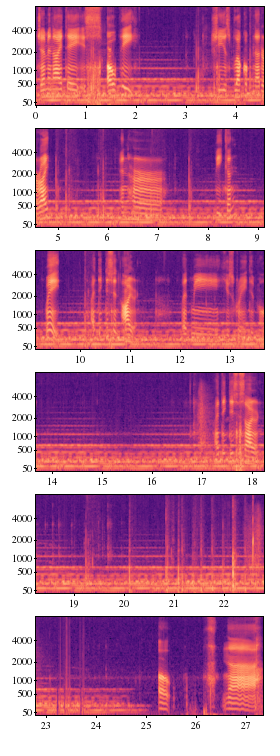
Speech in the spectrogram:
Geminitay is OP. She is block of netherite in her beacon. Wait, I think this is iron. Let me use creative mode. I think this is iron. Oh. Nah.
